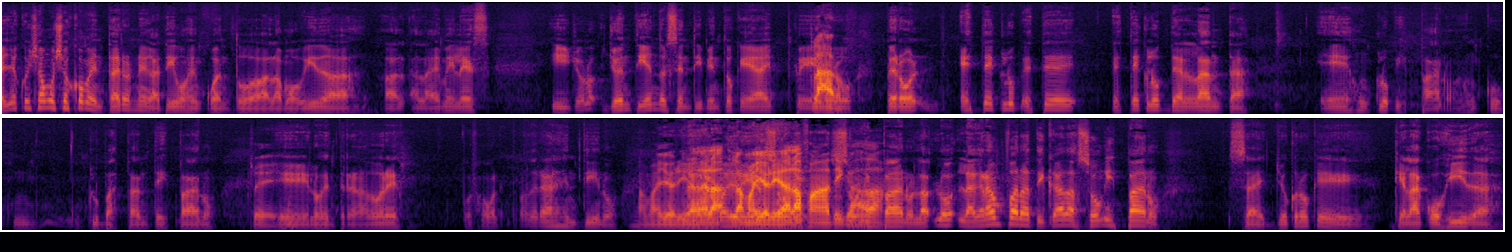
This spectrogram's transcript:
yo he escuchado muchos comentarios negativos en cuanto a la movida a, a la MLS y yo lo- yo entiendo el sentimiento que hay, pero, Claro. pero este club, este, este club de Atlanta es un club hispano, es un, club- un club bastante hispano. Sí. Eh, los entrenadores por favor, el entrenador es argentino. La mayoría, La de la, la mayoría de la son- Son fanaticada. hispanos. La, lo- la gran fanaticada son hispanos. O sea, yo creo que, que la acogida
